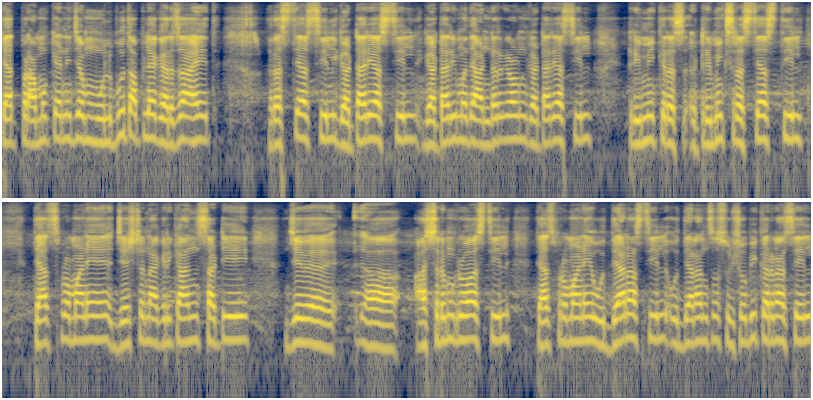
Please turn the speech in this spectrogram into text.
त्यात प्रामुख्याने ज्या मूलभूत आपल्या गरजा आहेत रस्ते असतील गटारी असतील गटारीमध्ये अंडरग्राऊंड गटारी असतील ट्रिमिक रस ट्रिमिक्स रस्ते असतील त्याचप्रमाणे ज्येष्ठ नागरिकांसाठी जे आश्रमगृह असतील त्याचप्रमाणे उद्यान असतील उद्यानांचं सुशोभीकरण असेल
